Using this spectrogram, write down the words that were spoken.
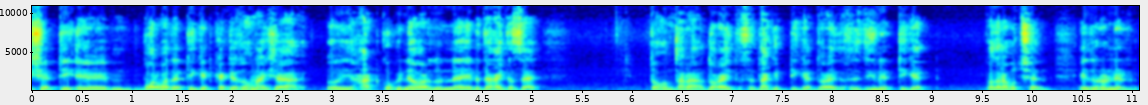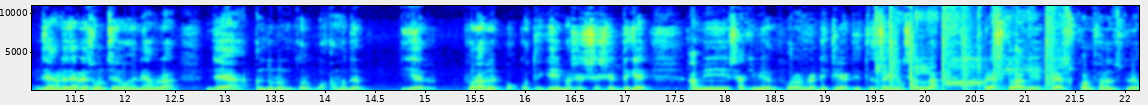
ইসের বরবাদের টিকিট কাটিয়ে যখন আইসা ওই হার্ড কপি নেওয়ার জন্য এটা দেখাইতেছে, তখন তারা দরাইতেছে দাগের টিকিট দরাইতেছে জিনের টিকিট। কথাটা বুঝছেন? এই ধরনের যেখানে যেখানে চলছে, ওখানে আমরা যে আন্দোলন করব, আমাদের ইয়ার ফোরামের পক্ষ থেকে। এই মাসের শেষের দিকে আমি সাকিবিয়ান ফোরামটা ডিক্লেয়ার দিতে চাই ইনশাল্লাহ প্রেস ক্লাবে প্রেস কনফারেন্স করে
